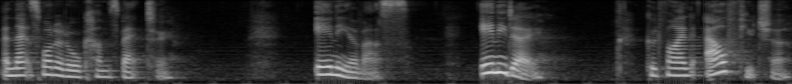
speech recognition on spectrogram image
And that's what it all comes back to. Any of us, any day, could find our future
